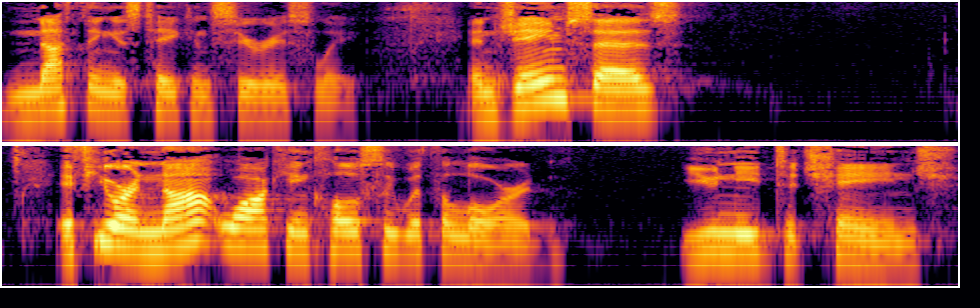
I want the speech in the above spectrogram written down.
Nothing is taken seriously. And James says if you are not walking closely with the Lord, you need to change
